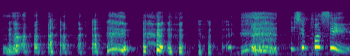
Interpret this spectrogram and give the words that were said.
tipo assim,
